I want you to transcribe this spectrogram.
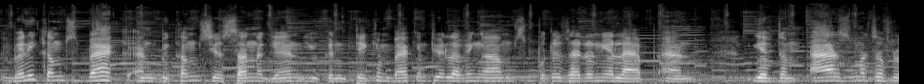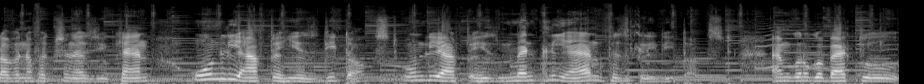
When he comes back and becomes your son again, you can take him back into your loving arms, put his head on your lap, and give them as much of love and affection as you can only after he is detoxed, only after he's mentally and physically detoxed. I'm going to go back to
